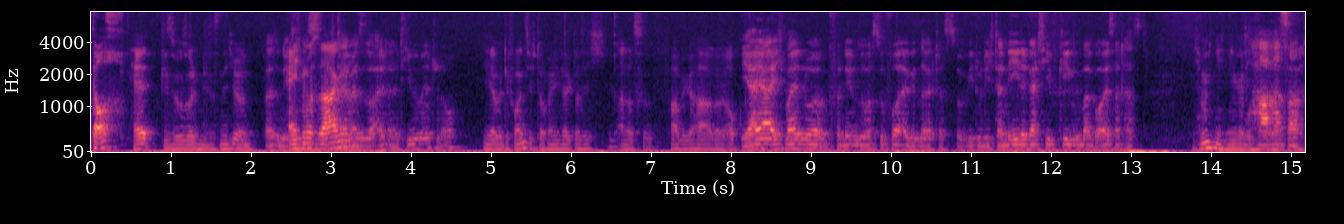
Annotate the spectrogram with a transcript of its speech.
Doch. Hä? Wieso sollten die das nicht hören? Weiß ich nicht. Ich muss sagen- Teilweise so alternative Menschen auch. Ja, aber die freuen sich doch, wenn ich sage, dass ich andersfarbige Haare auch Ja, ja, ich meine nur von dem, so was du vorher gesagt hast, so wie du dich da negativ gegenüber geäußert hast. Ich habe mich nicht negativ. Du Haarhasser.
